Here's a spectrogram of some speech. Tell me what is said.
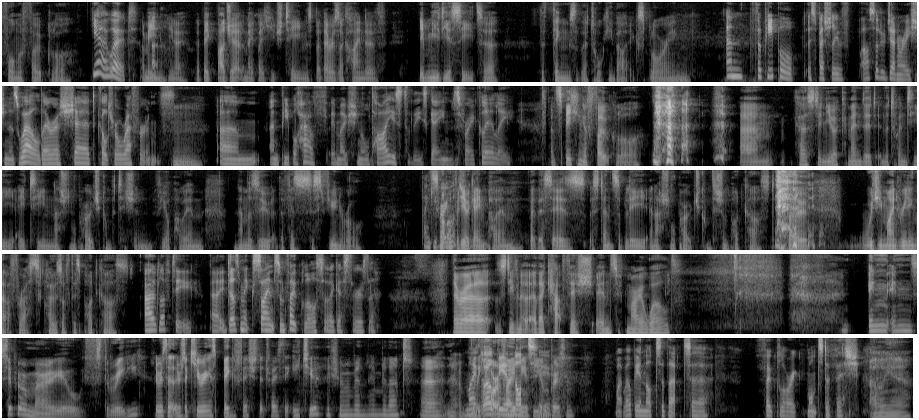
form of folklore? Yeah, I would. I mean, uh, you know, they're big budget, they're made by huge teams, but there is a kind of immediacy to the things that they're talking about, exploring. And for people, especially of our sort of generation as well, they're a shared cultural reference. Mm. Um, and people have emotional ties to these games very clearly. And speaking of folklore, um, Kirsten, you were commended in the 2018 National Poetry Competition for your poem Namazu at the Physicist's Funeral. Thank it's you very not a video game poem, but this is ostensibly a National Poetry Competition podcast. So, would you mind reading that for us to close off this podcast? I would love to. Uh, it does mix science and folklore, so I guess there is a. There are, Stephen, are there catfish in Super Mario World? In in Super Mario Three, there was a there's a curious big fish that tries to eat you. If you remember remember that, uh, that Might really well be a nod a young to- person. Might well be a nod to that uh, folkloric monster fish. Oh yeah,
